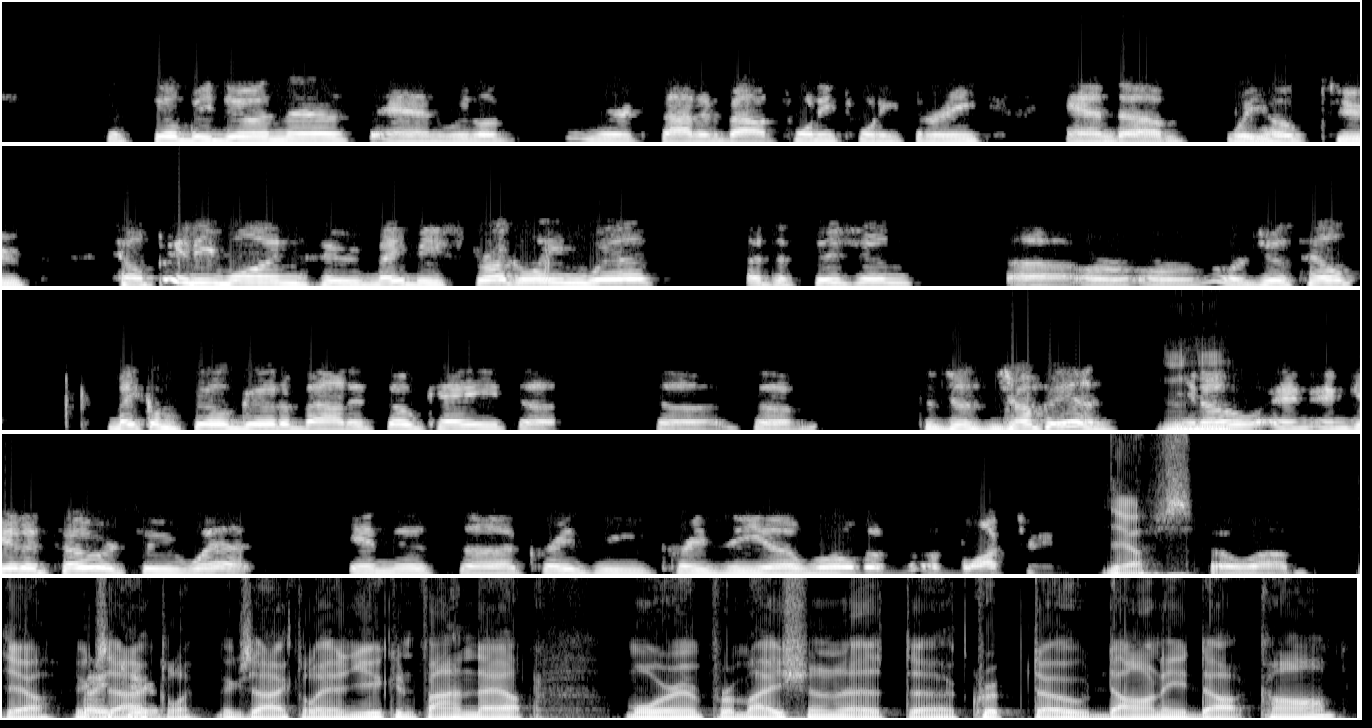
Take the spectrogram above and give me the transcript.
to still be doing this, and we look we're excited about 2023, and um, we hope to help anyone who may be struggling with a decision uh, or, or or just help make them feel good about it's okay to to to to just jump in, you Mhm. know, and and get a toe or two wet in this uh, crazy crazy uh, world of, of blockchain. Yes. So uh, Yeah, exactly. Exactly. And you can find out more information at uh, cryptodonny.com.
